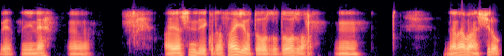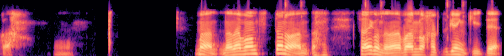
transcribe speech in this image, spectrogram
別にね。うん。怪しんでくださいよ。どうぞどうぞ。うん。7番白か。うん。まあ、7番つったのは、最後の7番の発言聞いて、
